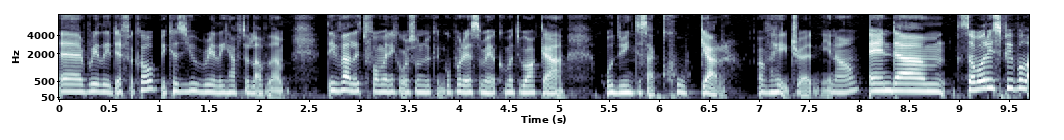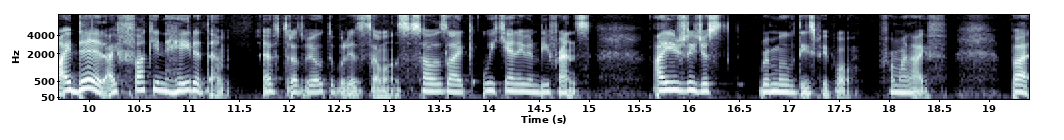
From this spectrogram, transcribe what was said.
uh, really difficult because you really have to love them. Det är väldigt få människor som du kan gå på resa med och komma tillbaka och du inte så kokar of hatred, you know? And um, some of these people I did, I fucking hated them efter att vi åkte på resa tillsammans. So I was like, we can't even be friends. I usually just remove these people from my life. But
